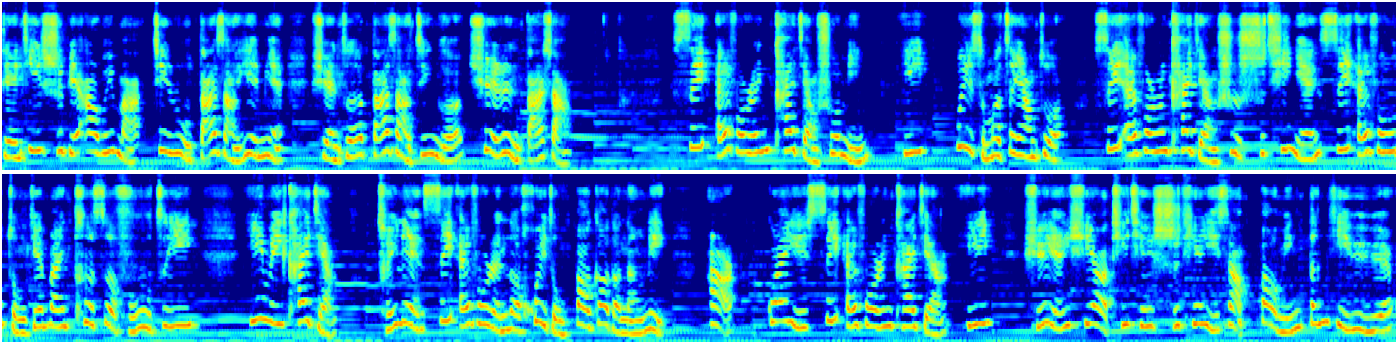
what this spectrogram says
点击识别二维码进入打赏页面，选择打赏金额，确认打赏。CFO 人开讲说明：一、为什么这样做？CFO 人开讲是十七年 CFO 总监班特色服务之一，因为开讲锤炼 CFO 人的汇总报告的能力。二、关于 CFN 开讲：一。学员需要提前十天以上报名登记预约，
